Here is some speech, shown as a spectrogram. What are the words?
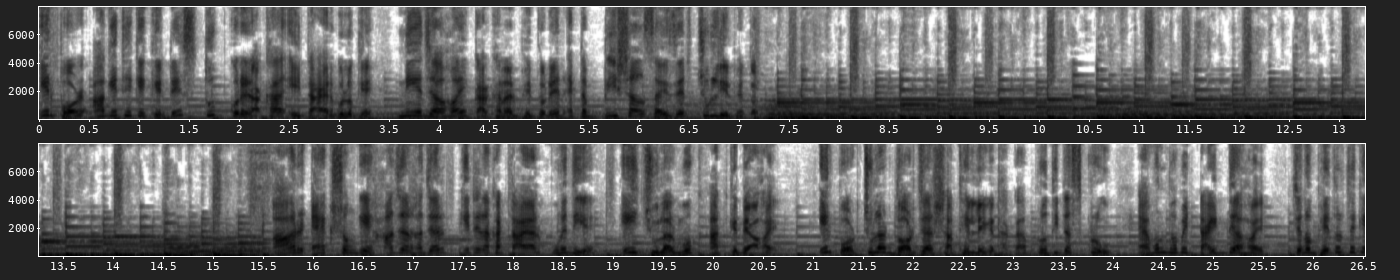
এরপর আগে থেকে কেটে স্তূপ করে রাখা এই টায়ারগুলোকে নিয়ে যাওয়া হয় কারখানার ভেতরের একটা বিশাল সাইজের চুল্লির ভেতর। আর একসঙ্গে হাজার হাজার কেটে রাখা টায়ার পুড়ে দিয়ে এই চুলার মুখ আটকে দেওয়া হয়। এরপর চুলার দরজার সাথে লেগে থাকা প্রতিটা স্ক্রু এমনভাবে টাইট দেওয়া হয় যেন ভেতর থেকে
